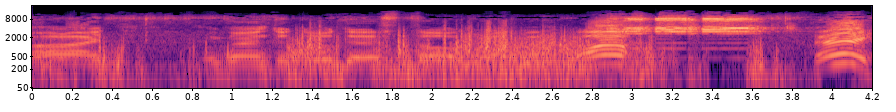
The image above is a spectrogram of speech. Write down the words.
All right, we're going to do the third one. Oh, hey!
